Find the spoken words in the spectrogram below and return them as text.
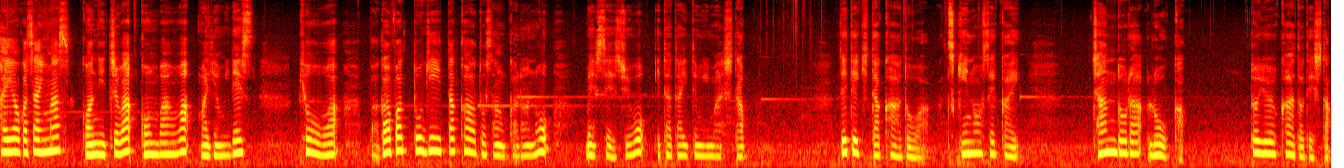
はようございます。こんにちは。こんばんは。まゆみです。今日はバガバットギータカードさんからのメッセージをいただいてみました。出てきたカードは月の世界チャンドラ廊下というカードでした。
